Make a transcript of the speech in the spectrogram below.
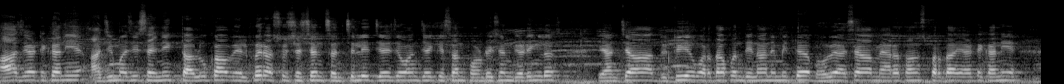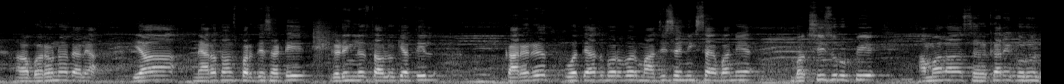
आज या ठिकाणी आजी माजी सैनिक तालुका वेलफेअर असोसिएशन संचलित जय जवान जय किसान फाउंडेशन गेडिंगलस यांच्या द्वितीय वर्धापन दिनानिमित्त भव्य अशा मॅरेथॉन स्पर्धा या ठिकाणी भरवण्यात आल्या. या मॅरेथॉन स्पर्धेसाठी गडिंगलज तालुक्यातील कार्यरत व त्याचबरोबर माजी सैनिक साहेबांनी बक्षीसरूपी आम्हाला सहकार्य करून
